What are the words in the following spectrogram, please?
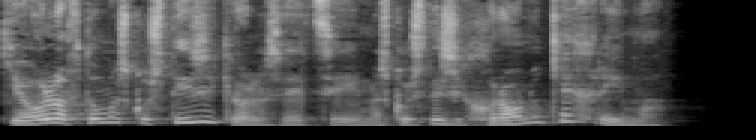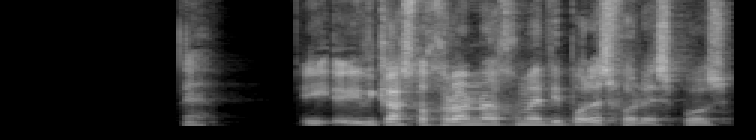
Και όλο αυτό μας κοστίζει κιόλας έτσι. Μας κοστίζει χρόνο και χρήμα. Ναι. Ε- Ειδικά στο χρόνο έχουμε δει πολλές φορές πως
